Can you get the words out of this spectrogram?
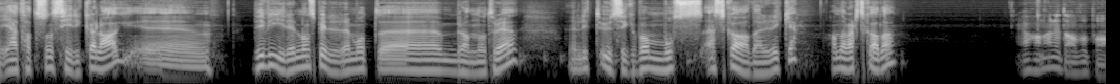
Jeg har tatt sånn cirka lag. Uh, de hviler noen spillere mot uh, Brann nå, tror jeg. Litt usikker på om Moss er skada eller ikke. Han har vært skada. Ja, han er litt av og på.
